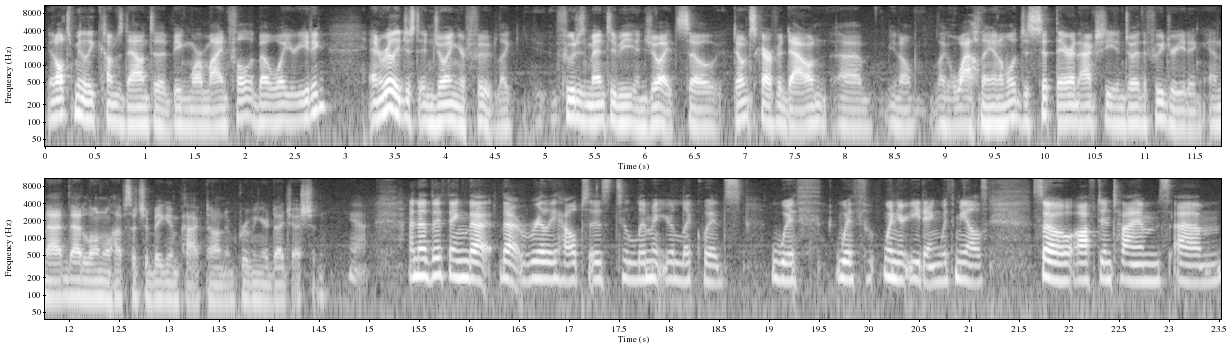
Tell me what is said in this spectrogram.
it ultimately comes down to being more mindful about what you're eating and really just enjoying your food. Like food is meant to be enjoyed. So don't scarf it down, uh, you know, like a wild animal. Just sit there and actually enjoy the food you're eating, and that that alone will have such a big impact on improving your digestion. Yeah, another thing that that really helps is to limit your liquids with with when you're eating with meals. So oftentimes. Um,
